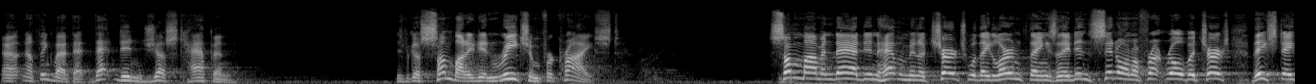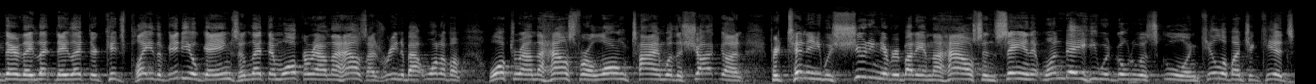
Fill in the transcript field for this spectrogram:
Uh, now think about that. That didn't just happen is because somebody didn't reach them for Christ. Some mom and dad didn't have them in a church where they learned things they didn't sit on a front row of a church. They stayed there. They let, they let their kids play the video games and let them walk around the house. I was reading about one of them walked around the house for a long time with a shotgun, pretending he was shooting everybody in the house and saying that one day he would go to a school and kill a bunch of kids.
